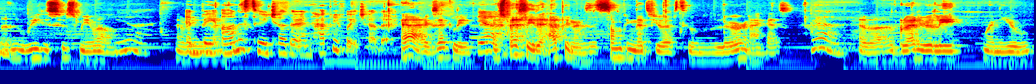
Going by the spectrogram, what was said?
really suits me well. Yeah. Really And being like it. honest to each other and happy for each other. Yeah, exactly. Yeah. Especially the happiness. It's something that you have to learn, I guess. Yeah. Uh, gradually, when you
